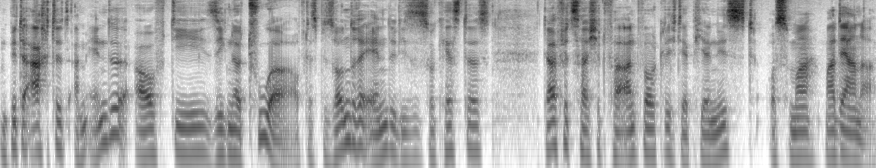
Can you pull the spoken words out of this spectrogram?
Und bitte achtet am Ende auf die Signatur, auf das besondere Ende dieses Orchesters. Dafür zeichnet verantwortlich der Pianist Osmar Maderna.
